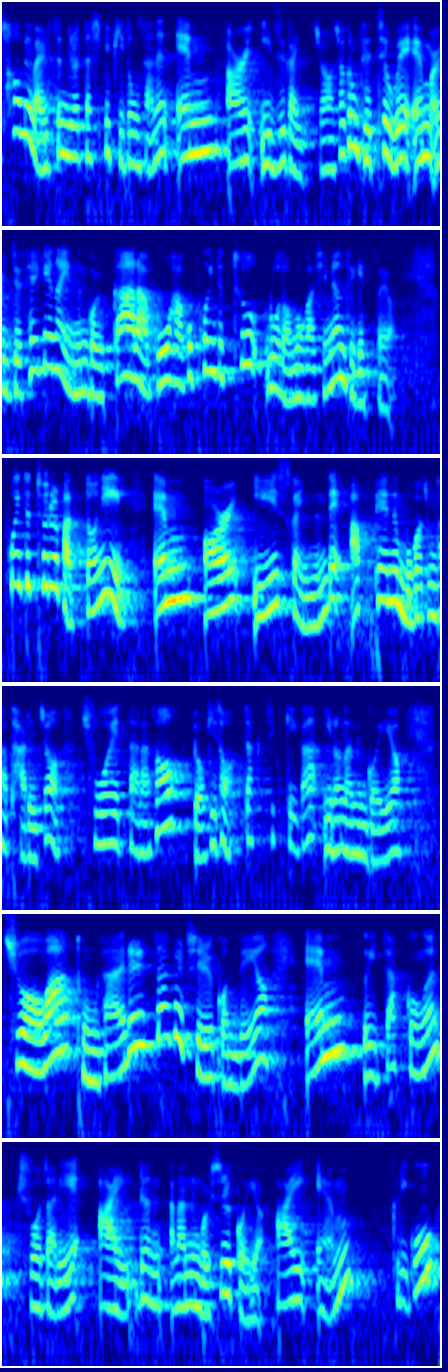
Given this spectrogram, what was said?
처음에 말씀드렸다시피 비동사는 am, are, is가 있죠. 자, 그럼 대체 왜 am, are, is 세 개나 있는 걸까라고 하고 포인트 2로 넘어가시면 되겠어요. 포인트 2를 봤더니 is가 있는데 앞에는 뭐가 좀 다 다르죠? 주어에 따라서 여기서 짝짓기가 일어나는 거예요. 주어와 동사를 짝을 지을 건데요. am의 짝꿍은 주어 자리에 I라는 걸 쓸 거예요. I am 그리고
